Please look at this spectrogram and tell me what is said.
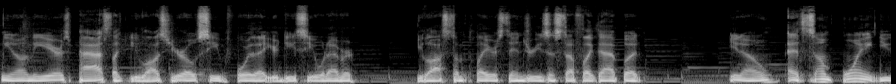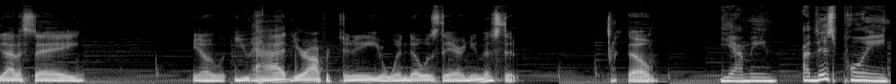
you know, in the years past, like you lost your OC before that, your DC whatever. You lost some players to injuries and stuff like that, but you know, at some point you got to say, you know, you had your opportunity, your window was there, and you missed it. So, yeah, I mean, at this point,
